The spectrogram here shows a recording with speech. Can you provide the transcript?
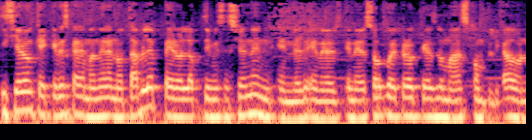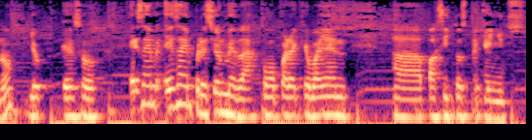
hicieron que crezca de manera notable, pero la optimización en, en, el, en, el, en el software creo que es lo más complicado, ¿no? Yo eso, esa, esa impresión me da como para que vayan a pasitos pequeños.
